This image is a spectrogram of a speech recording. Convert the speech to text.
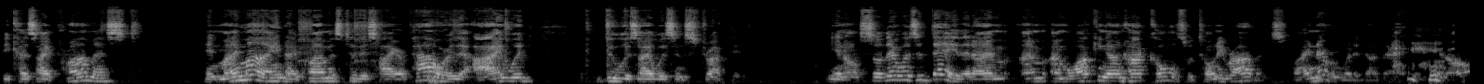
because I promised in my mind, I promised to this higher power that I would do as I was instructed. You know, so there was a day that I'm I'm I'm walking on hot coals with Tony Robbins. Well, I never would have done that. You know,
